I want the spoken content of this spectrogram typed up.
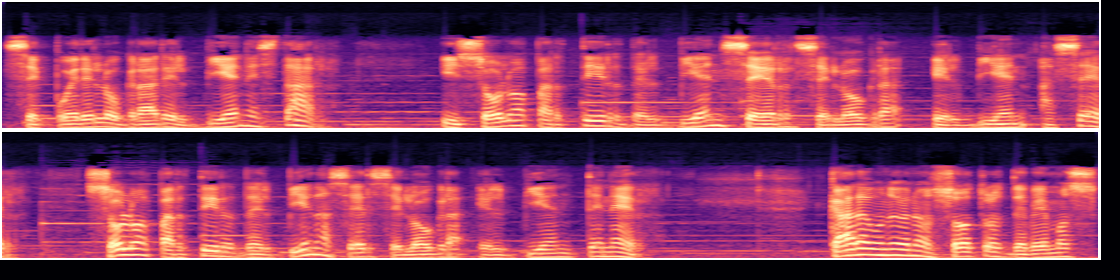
se puede lograr el bienestar y solo a partir del bien ser se logra el bien hacer. Solo a partir del bien hacer se logra el bien tener. Cada uno de nosotros debemos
